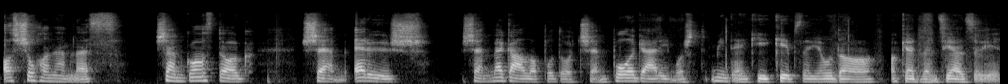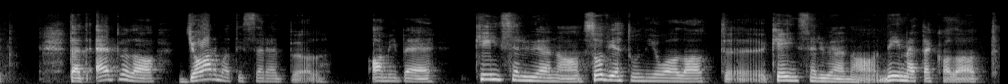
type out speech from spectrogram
az soha nem lesz sem gazdag, sem erős, sem megállapodott, sem polgári, most mindenki képzelje oda a kedvenc jelzőjét. Tehát ebből a gyarmati szerepből, amiben kényszerűen a Szovjetunió alatt, kényszerűen a németek alatt,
